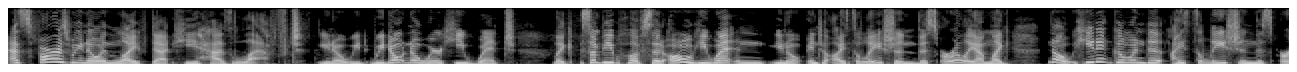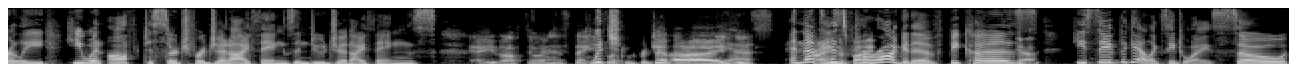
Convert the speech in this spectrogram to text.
as far as we know in Life Debt, he has left. You know, we we don't know where he went. Like some people have said, "Oh, he went and you know, into isolation this early." I'm like, "No, he didn't go into isolation this early. He went off to search for Jedi things and do Jedi things." Yeah, he's off doing his thing. Which- he's looking for Jedi. Yeah. He's And that's his to find- prerogative because Yeah. he saved the galaxy twice. So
